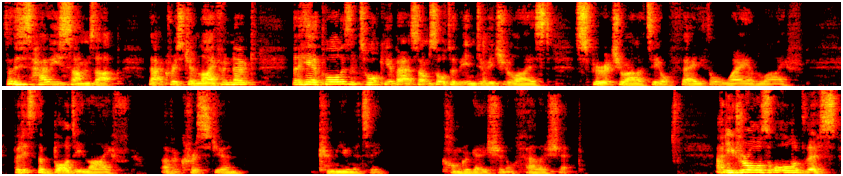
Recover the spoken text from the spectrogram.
So, this is how he sums up that Christian life. And note that here Paul isn't talking about some sort of individualized spirituality or faith or way of life, but it's the body life of a Christian community, congregation, or fellowship. And he draws all of this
